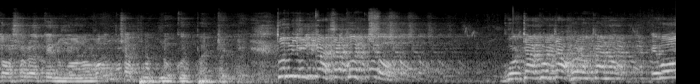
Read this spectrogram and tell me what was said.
দশরথের মনোবাঞ্ছা পূর্ণ করবার জন্য। তুমি জিজ্ঞাসা করছ গোটা গোটা হলো কেন? এবং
